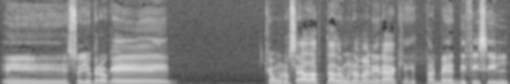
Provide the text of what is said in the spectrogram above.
Eh, so yo creo que, que uno se adapta de una manera que tal vez es difícil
